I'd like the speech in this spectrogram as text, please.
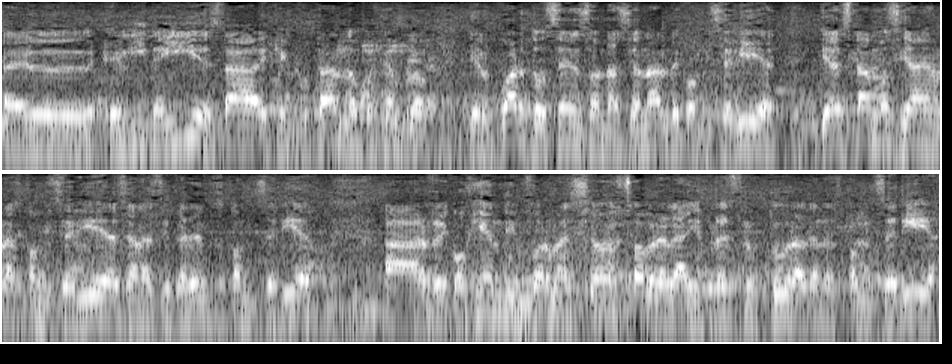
el, el, INEI está ejecutando, por ejemplo, el cuarto censo nacional de comisarías. Ya estamos ya en las comisarías, en las diferentes comisarías, uh, recogiendo información sobre la infraestructura de las comisarías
